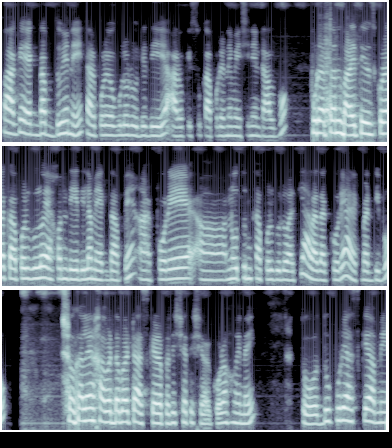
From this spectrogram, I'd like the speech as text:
তো আগে এক ডাব ধুয়ে নেই, তারপরে ওগুলো রোদে দিয়ে আরও কিছু কাপড় এনে মেশিনে ডালবো পুরাতন বাড়িতে ইউজ করা কাপড়গুলো এখন দিয়ে দিলাম এক ডাবে, আর পরে নতুন কাপড়গুলো আর কি আলাদা করে আরেকবার দিব। সকালের খাবার দাবারটা আজকে আর আপনাদের সাথে শেয়ার করা হয় নাই। তো দুপুরে আজকে আমি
